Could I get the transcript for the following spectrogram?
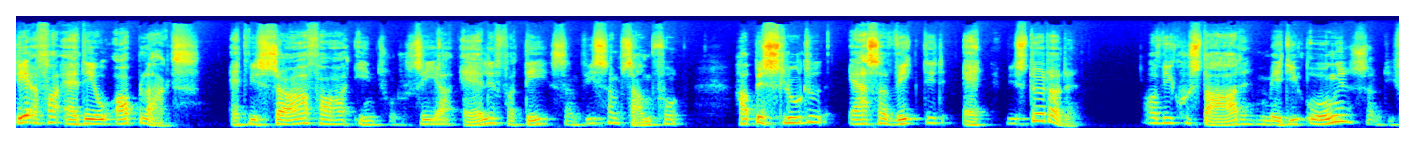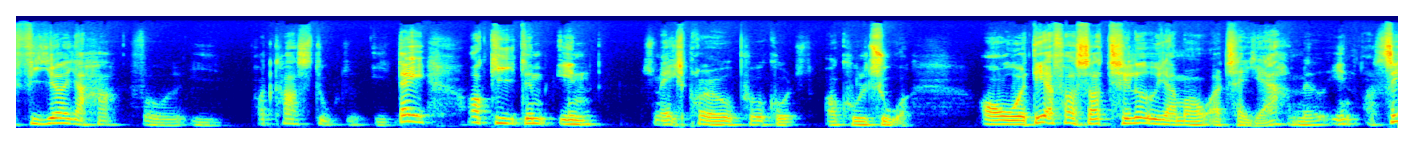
Derfor er det jo oplagt, at vi sørger for at introducere alle for det, som vi som samfund har besluttet er så vigtigt, at vi støtter det. Og vi kunne starte med de unge, som de fire, jeg har fået i podcaststudiet i dag, og give dem en smagsprøve på kunst og kultur. Og derfor så tillod jeg mig at tage jer med ind og se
